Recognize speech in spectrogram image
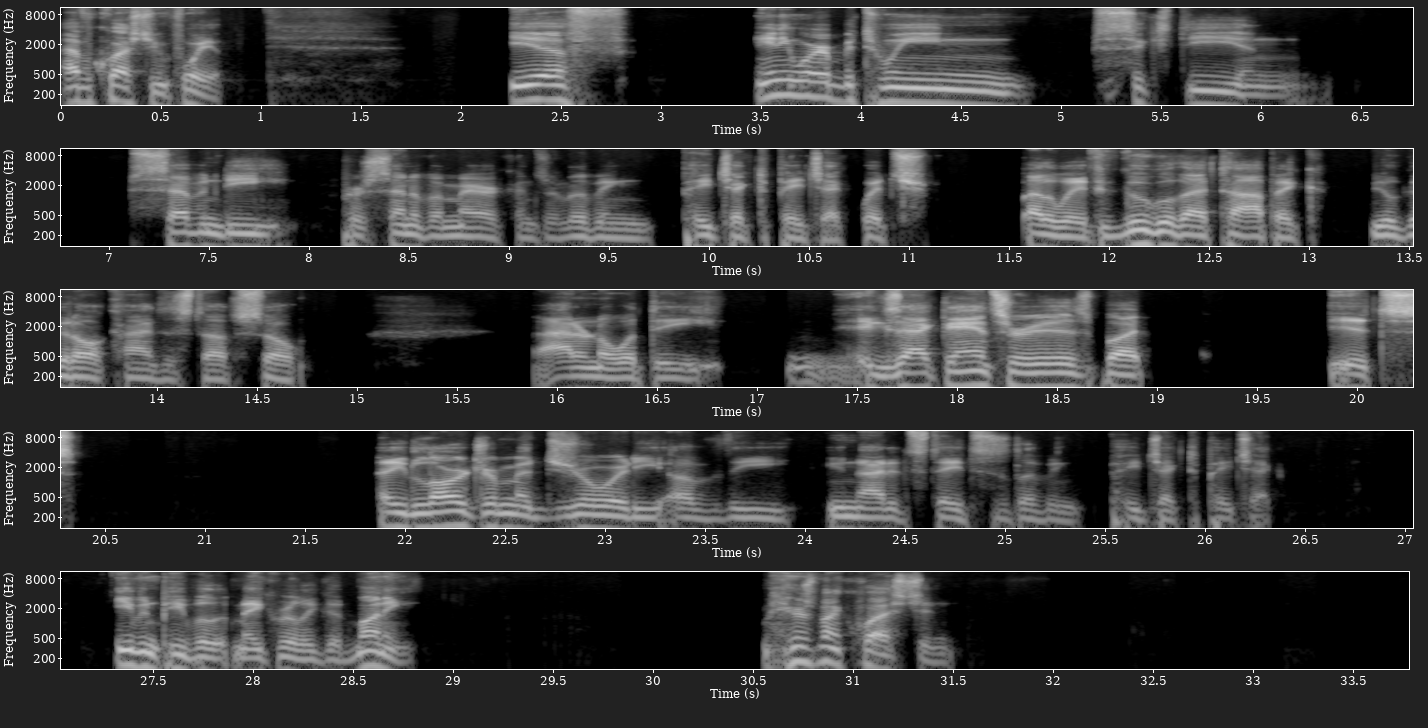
I have a question for you. If anywhere between 60 and 70 percent of Americans are living paycheck to paycheck, which, by the way, if you Google that topic, you'll get all kinds of stuff. So I don't know what the exact answer is, but it's a larger majority of the United States is living paycheck to paycheck. Even people that make really good money. Here's my question.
